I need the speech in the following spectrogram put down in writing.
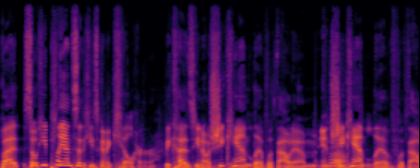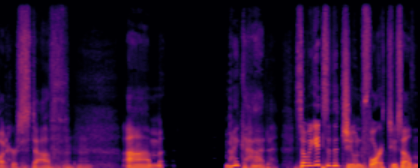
But so he plans that he's going to kill her because, you know, she can't live without him and she can't live without her stuff. Um, my God. So we get to the June 4th, 2000,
